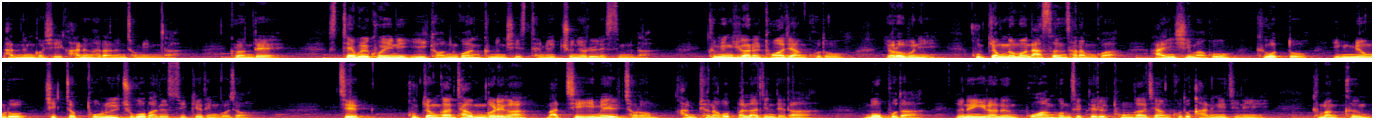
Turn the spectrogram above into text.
받는 것이 가능하다는 점입니다. 그런데 스테이블 코인이 이 견고한 금융 시스템에 균열을 냈습니다. 금융기관을 통하지 않고도 여러분이 국경 넘어 낯선 사람과 안심하고 그것도 익명으로 직접 돈을 주고받을 수 있게 된 거죠. 즉, 국경 간 자금 거래가 마치 이메일처럼 간편하고 빨라진 데다 무엇보다 은행이라는 보안 검색대를 통과하지 않고도 가능해지니 그만큼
